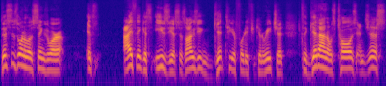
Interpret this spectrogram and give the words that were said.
this is one of those things where it's. I think it's easiest as long as you can get to your foot if you can reach it to get on those toes and just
